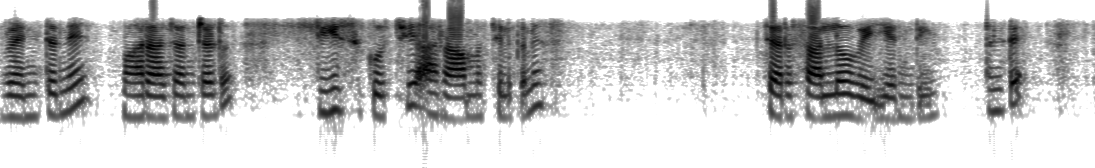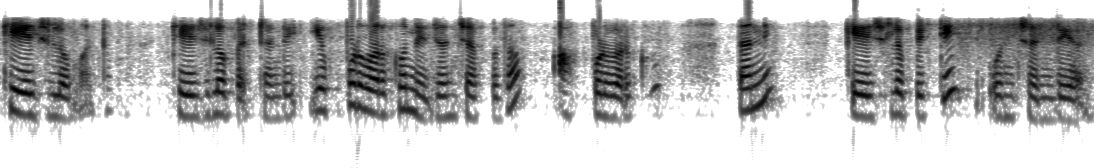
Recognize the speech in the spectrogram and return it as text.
వెంటనే మహారాజా అంటాడు తీసుకొచ్చి ఆ రామచిలుకని చెరసాల్లో వెయ్యండి అంటే కేజీలో మాట. కేజీలో పెట్టండి. ఎప్పుడు వరకు నిజం చెప్పదో అప్పుడు వరకు దాన్ని కేజీలో పెట్టి ఉంచండి అని.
